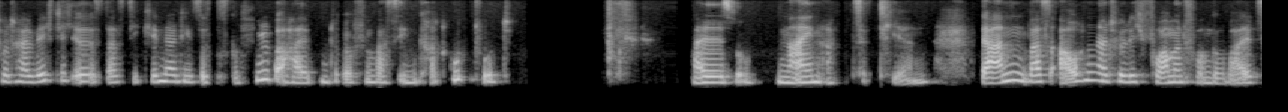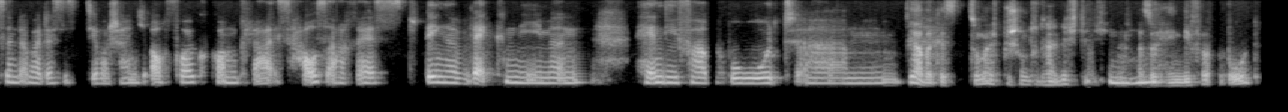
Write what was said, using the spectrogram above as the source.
total wichtig ist, dass die Kinder dieses Gefühl behalten dürfen, was ihnen gerade gut tut. Also Nein akzeptieren. Dann, was auch natürlich Formen von Gewalt sind, aber das ist dir wahrscheinlich auch vollkommen klar, ist Hausarrest, Dinge wegnehmen, Handyverbot. Ähm ja, aber das ist zum Beispiel schon total wichtig. Ne? Mhm. Also Handyverbot,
